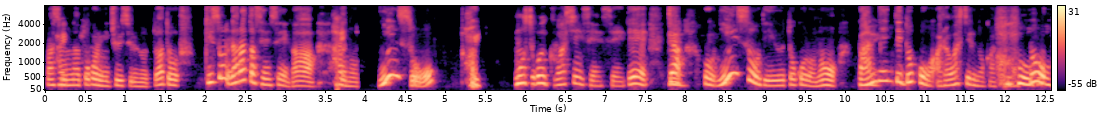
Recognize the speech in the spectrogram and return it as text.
まあ、はい。そんなところに注意するのと、あと手相習った先生が、はい。あの人相？はい。もすごい詳しい先生でじゃあ、こう人相でいうところの晩年ってどこを表しているのかというと、ほう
